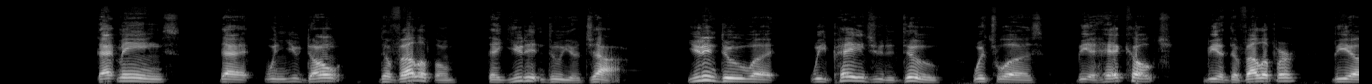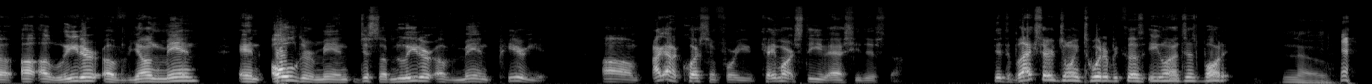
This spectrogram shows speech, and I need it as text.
That means that when you don't develop them, that you didn't do your job. You didn't do what we paid you to do, which was be a head coach, be a developer, be a, a, a leader of young men and older men, just a leader of men, period. Um, I got a question for you. Kmart Steve asked you this stuff. Did the black shirt join Twitter because Elon just bought it? No.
